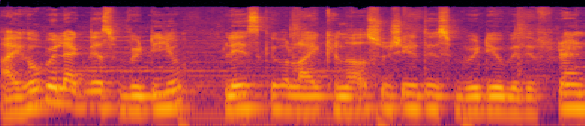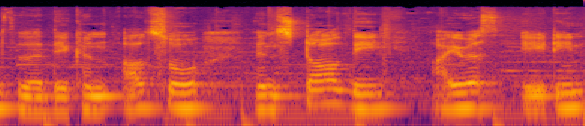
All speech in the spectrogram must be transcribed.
I hope you like this video. Please give a like and also share this video with your friends so that they can also install the iOS 18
